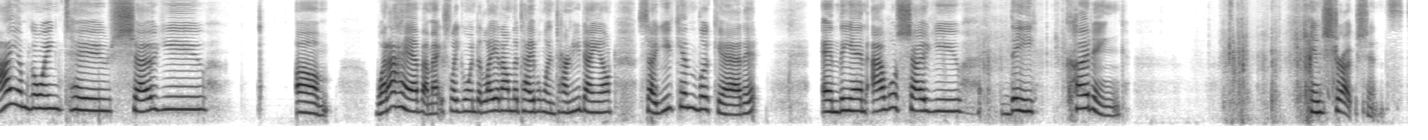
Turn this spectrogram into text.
I am going to show you um, what I have. I'm actually going to lay it on the table and turn you down so you can look at it. And then I will show you the cutting instructions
